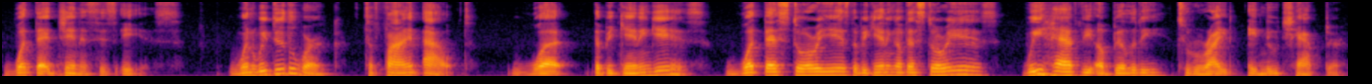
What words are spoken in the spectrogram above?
what that genesis is. When we do the work to find out what the beginning is, what that story is, the beginning of that story is, we have the ability to write a new chapter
